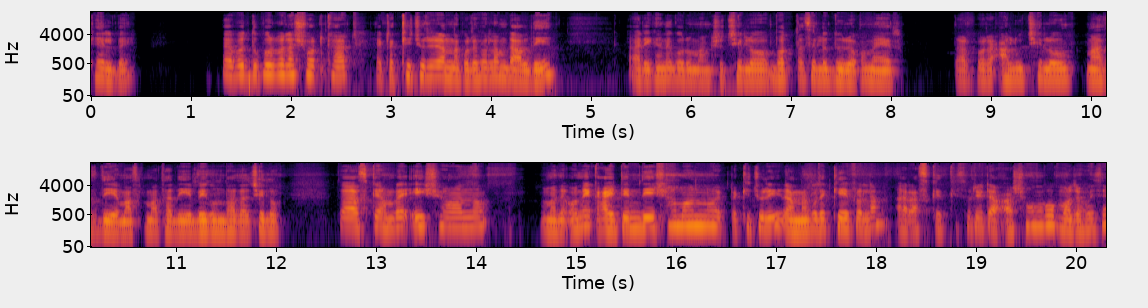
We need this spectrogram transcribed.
খেলবে। তারপর দুপুরবেলা শর্টকাট একটা খিচুড়ি রান্না করে ফেললাম, ডাল দিয়ে। আর এখানে গরু মাংস ছিল, ভর্তা ছিল দুই রকমের। তারপর আলু ছিল, মাছ দিয়ে মাছ মাথা দিয়ে বেগুন ভাজা ছিল। তো আজকে আমরা এই সামান্য মানে অনেক আইটেম দিয়ে সামান্য একটা খিচুড়ি রান্না করে খেয়ে ফেললাম। আর আজকের খিচুড়িটা অসম্ভব মজা হয়েছে।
